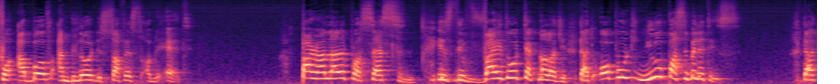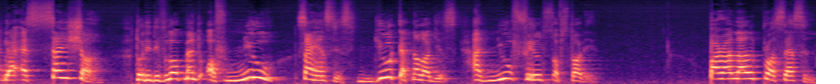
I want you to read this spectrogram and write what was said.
for above and below the surface of the earth. Parallel processing is the vital technology that opened new possibilities that were essential to the development of new sciences, new technologies, and new fields of study. Parallel processing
